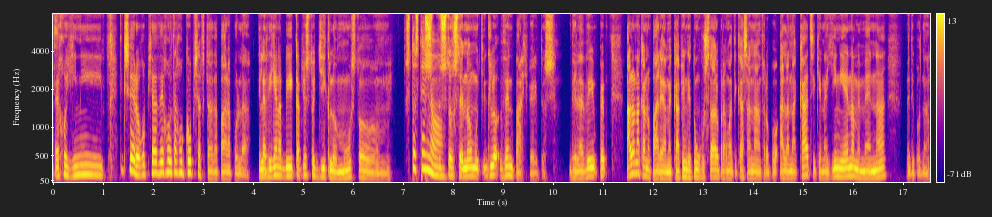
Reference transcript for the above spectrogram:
Έχω γίνει. Δεν ξέρω, εγώ πια δεν έχω, τα έχω κόψει αυτά τα πάρα πολλά. Δηλαδή για να μπει κάποιος στον κύκλο μου, στο, Στο στενό. στο, στο στενό μου κύκλο, δεν υπάρχει περίπτωση. Δηλαδή, πε- άλλο να κάνω παρέα με κάποιον και τον γουστάρω πραγματικά σαν άνθρωπο, αλλά να κάτσει και να γίνει ένα με μένα, με τίποτα.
